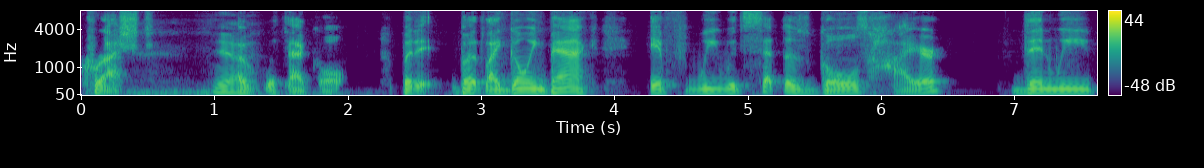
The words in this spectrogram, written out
crushed Yeah. uh, with that goal. But it, but like going back, if we would set those goals higher, then we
